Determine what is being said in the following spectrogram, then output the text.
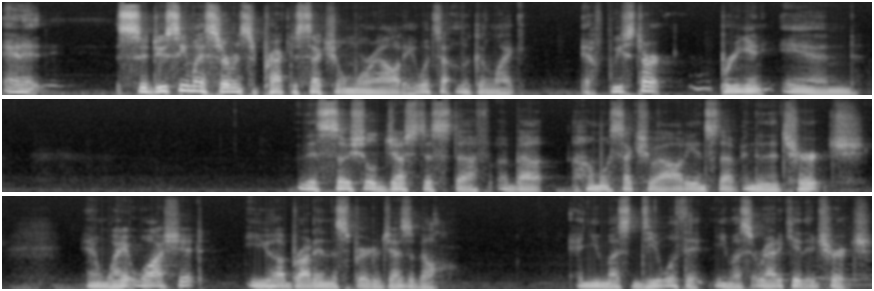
And it seducing my servants to practice sexual morality. What's that looking like? If we start bringing in this social justice stuff about homosexuality and stuff into the church and whitewash it, you have brought in the spirit of Jezebel. And you must deal with it. You must eradicate the church.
